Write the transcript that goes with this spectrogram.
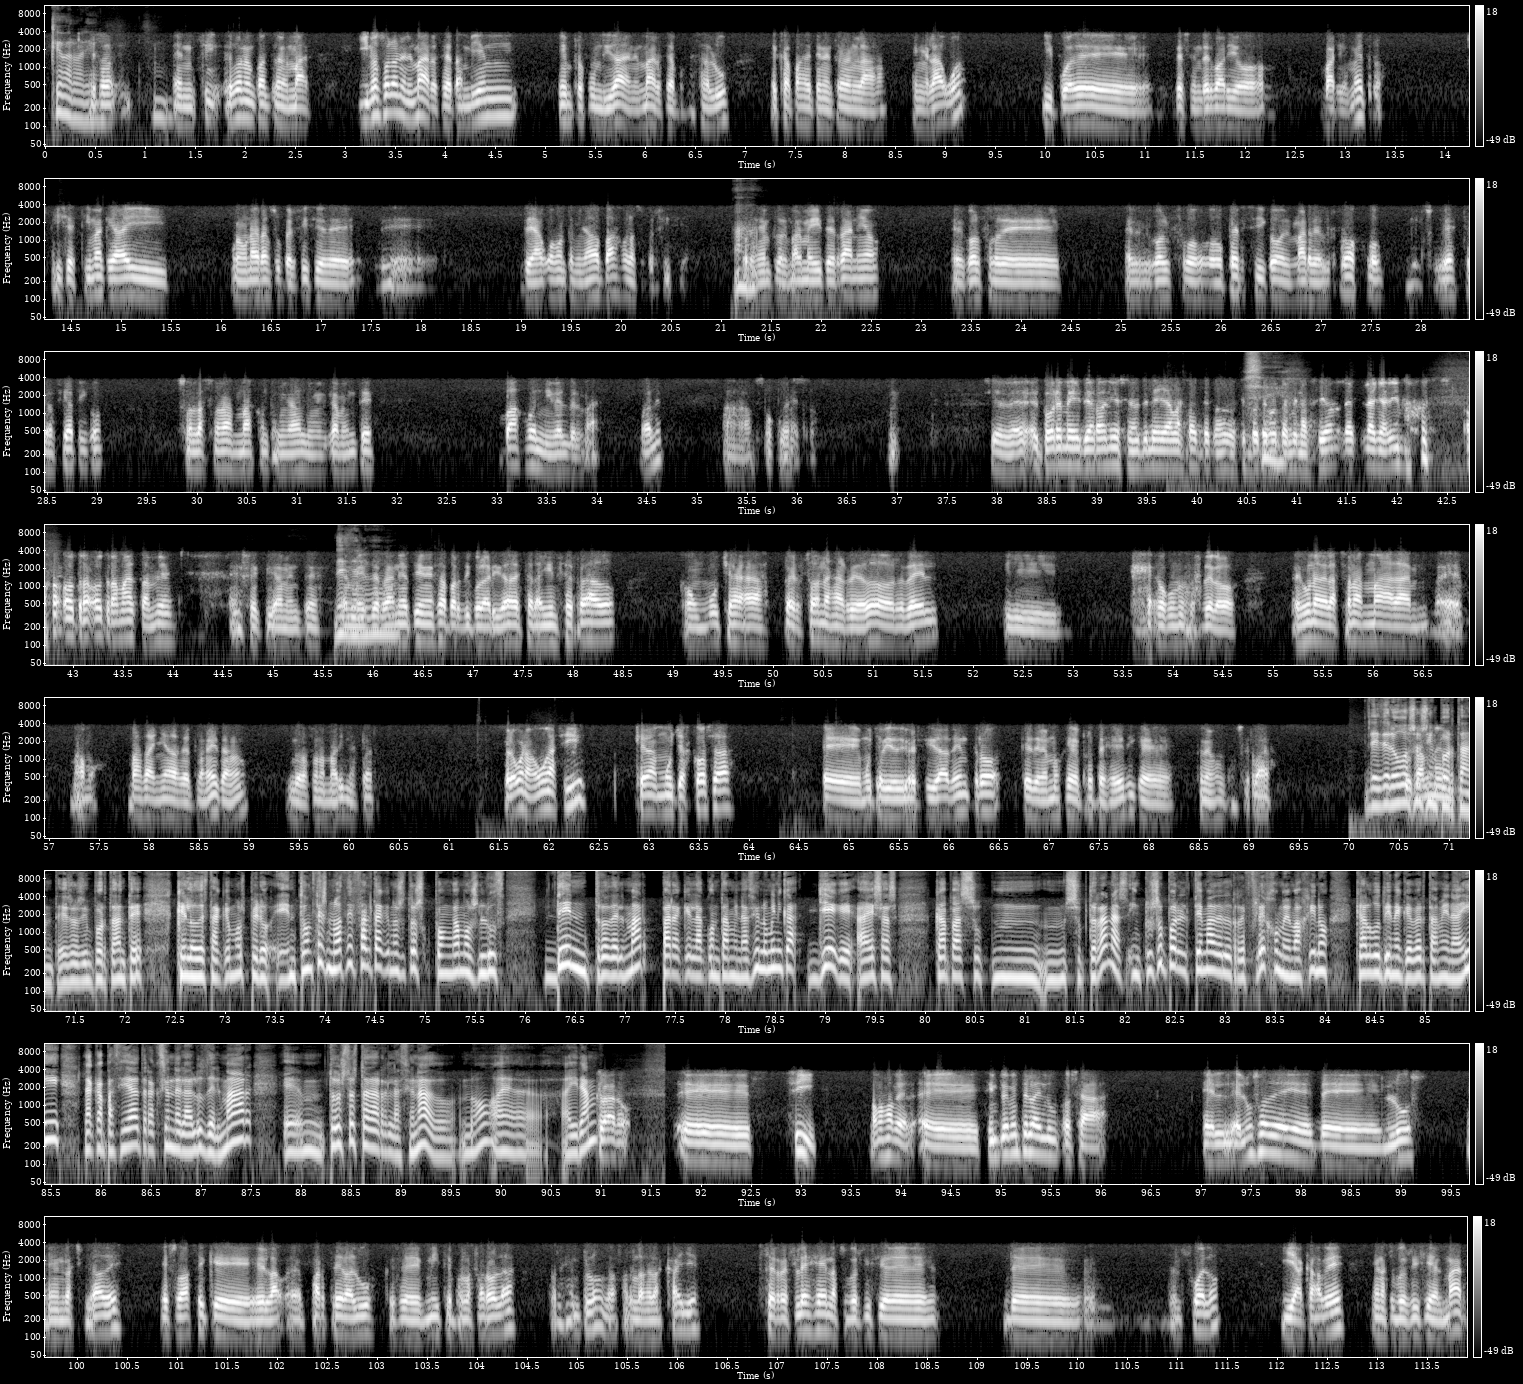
Qué barbaridad. Eso, mm. en, sí, eso en cuanto en el mar. Y no solo en el mar, o sea, también en profundidad en el mar, o sea, porque esa luz es capaz de penetrar en la en el agua y puede descender varios varios metros. Y se estima que hay bueno, una gran superficie de, de, agua contaminada bajo la superficie. Por ejemplo, el mar Mediterráneo, el Golfo de el Golfo Pérsico, el Mar del Rojo, el sudeste asiático, son las zonas más contaminadas lumínicamente bajo el nivel del mar, ¿vale? A pocos metros. Sí, el, pobre Mediterráneo, si no tenía ya bastante con los tipos de contaminación, le, añadimos otra otra más también. Efectivamente. el Mediterráneo tiene esa particularidad de estar ahí encerrado, con muchas personas alrededor de él, y es uno de los es una de las zonas más eh, vamos más dañadas del planeta, ¿no? De las zonas marinas, claro. Pero bueno, aún así quedan muchas cosas, eh, mucha biodiversidad dentro que tenemos que proteger y que tenemos que conservar. Desde luego eso es importante, eso es importante que lo destaquemos, pero entonces no hace falta que nosotros pongamos luz dentro del mar para que la contaminación lumínica llegue a esas capas mm, subterráneas, incluso por el tema del reflejo, me imagino que algo tiene que ver también ahí, la capacidad de atracción de la luz del mar, em, todo esto estará relacionado, ¿no? A, Irán. Claro, eh, sí, vamos a ver, eh, simplemente la o sea, el, uso de luz en las ciudades, eso hace que la, eh, parte de la luz que se emite por las farolas, por ejemplo, las farolas de las calles, se refleje en la superficie de, del suelo y acabe en la superficie del mar.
